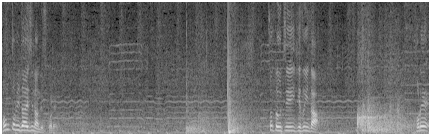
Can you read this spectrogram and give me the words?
本当に大事なんですこれ。ちょっと内行き過ぎた。これ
